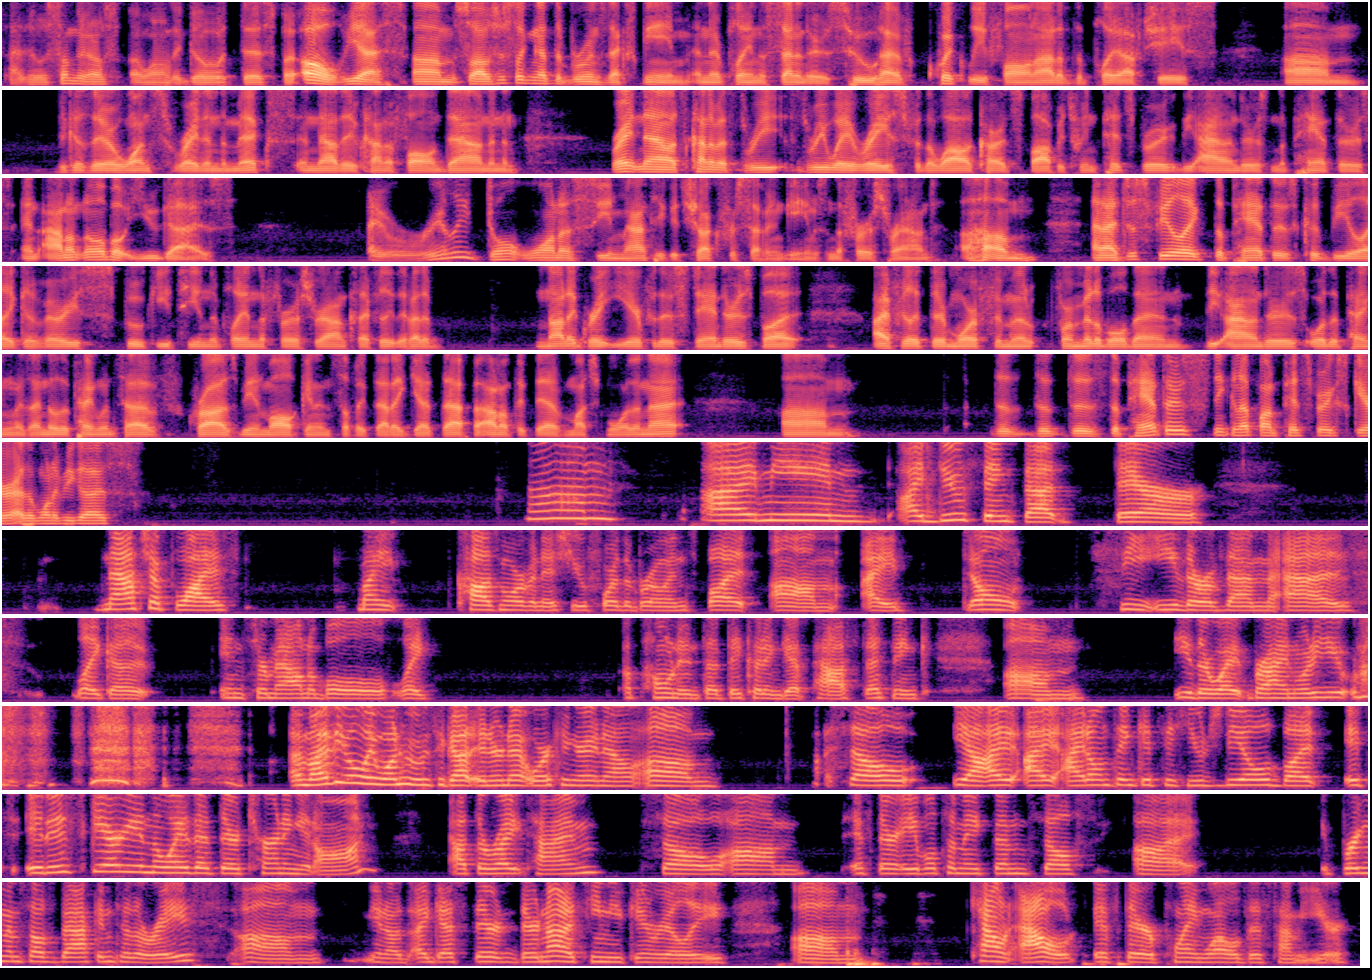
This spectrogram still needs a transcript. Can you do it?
there was something else I wanted to go with this, but oh yes. Um, so I was just looking at the Bruins next game, and they're playing the Senators, who have quickly fallen out of the playoff chase, um, because they were once right in the mix, and now they've kind of fallen down. And right now, it's kind of a three three way race for the wild card spot between Pittsburgh, the Islanders, and the Panthers. And I don't know about you guys, I really don't want to see Matthew Tkachuk for seven games in the first round. Um, and I just feel like the Panthers could be like a very spooky team to play in the first round because I feel like they've had a not a great year for their standards, but I feel like they're more formidable than the Islanders or the Penguins. I know the Penguins have Crosby and Malkin and stuff like that. I get that, but I don't think they have much more than that. Um, does, does the Panthers sneaking up on Pittsburgh scare either one of you guys? Um, I mean, I do think that they're matchup wise might cause more of an issue for the Bruins, but um, I don't see either of them as like a insurmountable like opponent that they couldn't get past. I think um, either way, Brian, what are you? Am I the only one who's got internet working right now? Um, so yeah, I, I I don't think it's a huge deal, but it's it is scary in the way that they're turning it on at the right time. So um, if they're able to make themselves uh, bring themselves back into the race, um, you know, I guess they're they're not a team you can really um, count out if they're playing well at this time of year.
